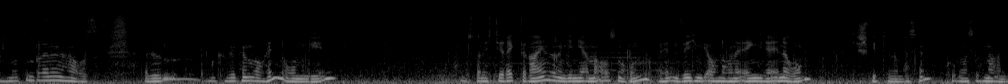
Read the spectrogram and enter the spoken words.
Nicht nur zum brennenden Haus. Also wir können auch hinten rumgehen. Und zwar nicht direkt rein, sondern gehen hier einmal außen rum. Da hinten sehe ich mich auch noch eine irgendwie Erinnerung. Die schwebt da so ein bisschen. Gucken wir uns das mal an.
